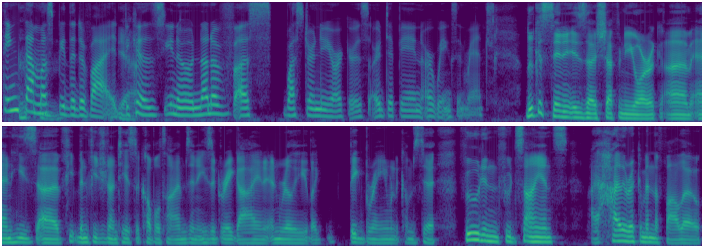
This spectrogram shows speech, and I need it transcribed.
think that must be the divide yeah. because, you know, none of us Western New Yorkers are dipping our wings in ranch. Lucas Sin is a chef in New York, um, and he's uh, been featured on Taste a couple times, and he's a great guy and, and really like big brain when it comes to food and food science. I highly recommend the follow.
